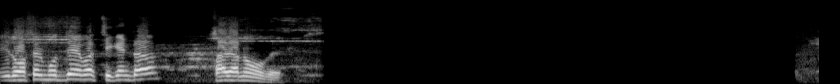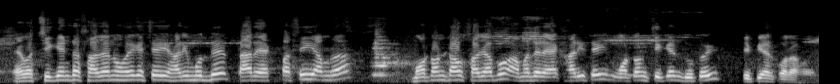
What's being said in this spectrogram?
এই রসের মধ্যে এবার চিকেনটা সাজানো হবে। এবার চিকেনটা সাজানো হয়ে গেছে এই হাঁড়ির মধ্যে। তার এক পাশেই আমরা মটনটাও সাজাবো। আমাদের এক হাঁড়িতেই মটন চিকেন দুটোই প্রিপেয়ার করা হয়।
